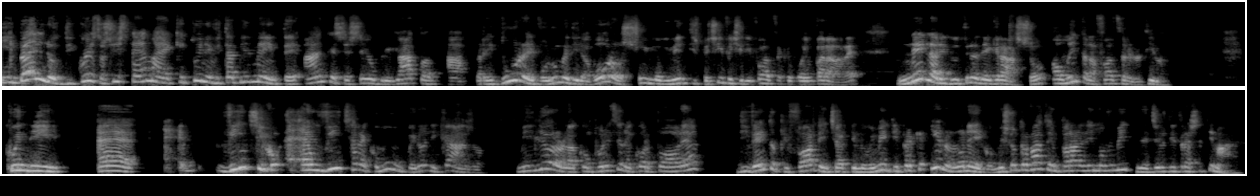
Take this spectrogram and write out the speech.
Il bello di questo sistema è che tu inevitabilmente, anche se sei obbligato a, a, ridurre il volume di lavoro sui movimenti specifici di forza che puoi imparare, nella riduzione del grasso aumenta la forza relativa. Quindi è, è, vinci, è un vincere comunque in ogni caso. Miglioro la composizione corporea, divento più forte in certi movimenti, perché io non lo nego, mi sono trovato a imparare dei movimenti nel giro di tre settimane.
